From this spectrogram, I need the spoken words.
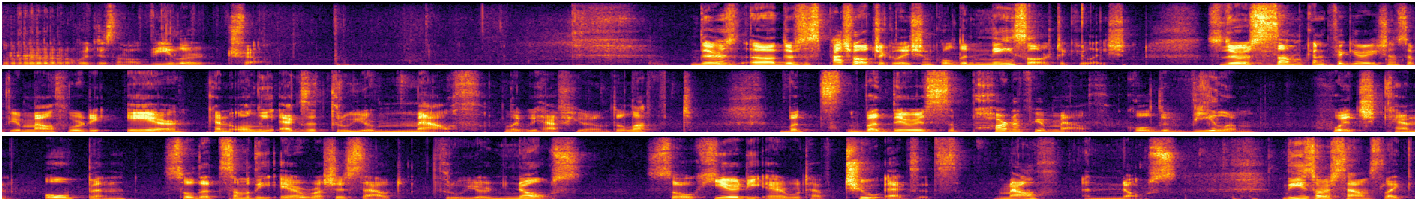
rrr, which is an alveolar trill there's uh, there's a special articulation called the nasal articulation. So there are some configurations of your mouth where the air can only exit through your mouth, like we have here on the left. But but there is a part of your mouth called the velum, which can open so that some of the air rushes out through your nose. So here the air would have two exits, mouth and nose. These are sounds like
